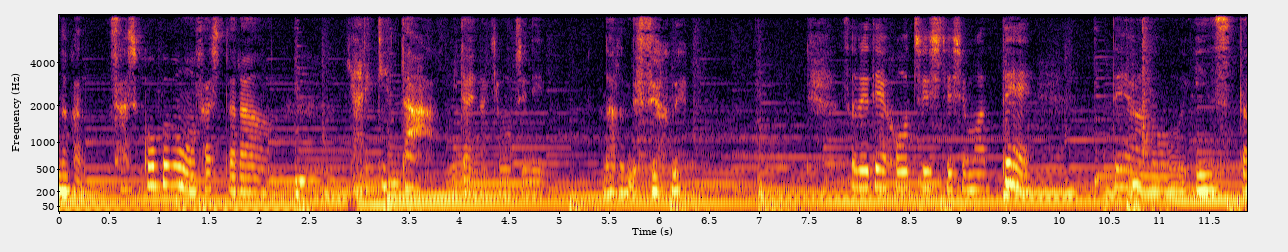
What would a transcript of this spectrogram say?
なんか刺し子部分を刺したらやりきったみたいな気持ちになるんですよね。それで放置してしまってであのインスタ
